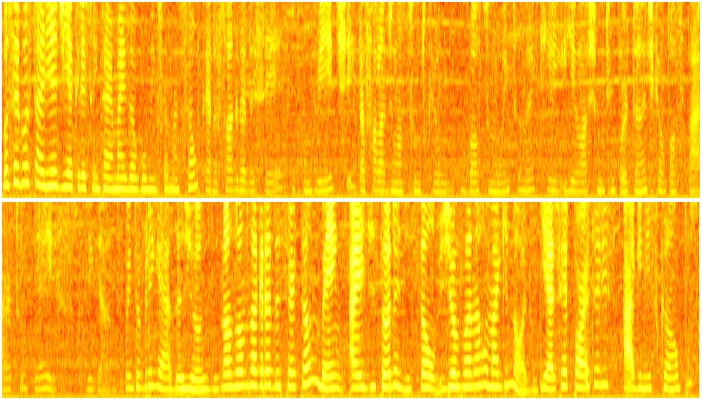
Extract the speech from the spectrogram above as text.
Você gostaria de acrescentar mais alguma informação? Quero só agradecer o convite para falar de um assunto que eu gosto muito, né? Que, e eu acho muito importante, que é o pós-parto. E é isso. Obrigada. Muito obrigada, Josi. Nós vamos agradecer também a editora de som Giovanna Romagnoli. E as repórteres Agnes Campos,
